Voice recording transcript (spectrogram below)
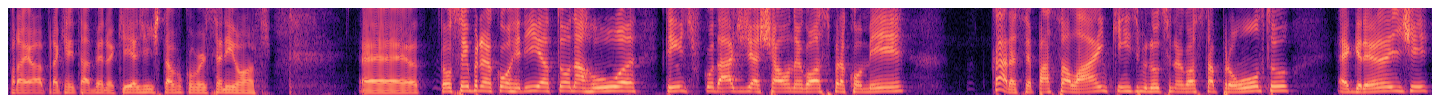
pra, pra quem tá vendo aqui, a gente tava conversando em off. É, eu tô sempre na correria, tô na rua, tenho dificuldade de achar um negócio pra comer. Cara, você passa lá, em 15 minutos o negócio tá pronto, é grande,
